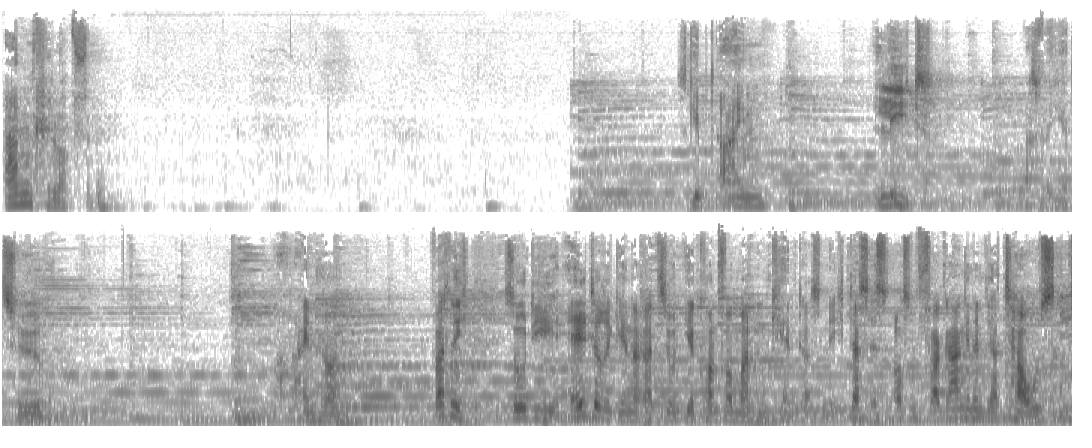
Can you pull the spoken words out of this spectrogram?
anklopfen. Es gibt ein Lied, was wir jetzt hören. Mal reinhören. Ich weiß nicht, so die ältere Generation, ihr Konformanten kennt das nicht. Das ist aus dem vergangenen Jahrtausend.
